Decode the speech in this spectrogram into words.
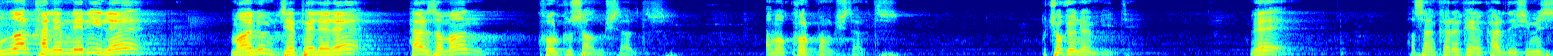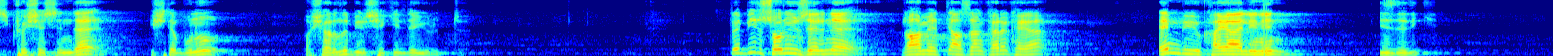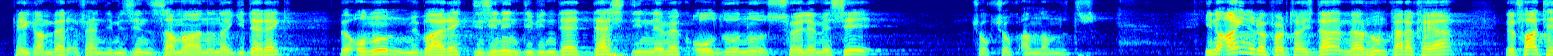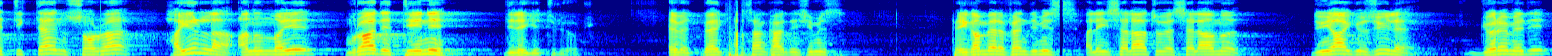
Bunlar kalemleriyle malum cephelere her zaman korku salmışlardır. Ama korkmamışlardır. Bu çok önemliydi. Ve Hasan Karakaya kardeşimiz köşesinde işte bunu başarılı bir şekilde yürüttü. Ve bir soru üzerine rahmetli Hasan Karakaya en büyük hayalinin izledik. Peygamber Efendimizin zamanına giderek ve onun mübarek dizinin dibinde ders dinlemek olduğunu söylemesi çok çok anlamlıdır. Yine aynı röportajda merhum Karakaya vefat ettikten sonra hayırla anılmayı murad ettiğini dile getiriyor. Evet belki Hasan kardeşimiz Peygamber Efendimiz Aleyhisselatu Vesselam'ı dünya gözüyle göremedi.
